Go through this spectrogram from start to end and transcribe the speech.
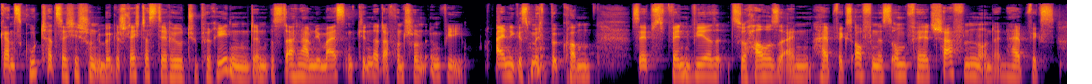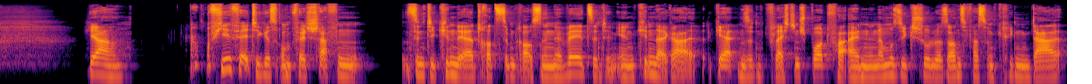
ganz gut tatsächlich schon über Geschlechterstereotype reden, denn bis dahin haben die meisten Kinder davon schon irgendwie einiges mitbekommen. Selbst wenn wir zu Hause ein halbwegs offenes Umfeld schaffen und ein halbwegs, ja, vielfältiges Umfeld schaffen, sind die Kinder ja trotzdem draußen in der Welt, sind in ihren Kindergärten, sind vielleicht in Sportvereinen, in der Musikschule, sonst was und kriegen da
